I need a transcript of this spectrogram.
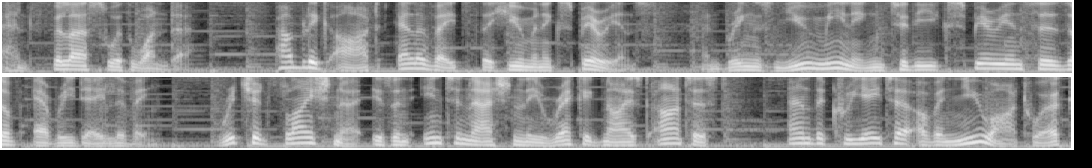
and fill us with wonder. Public art elevates the human experience and brings new meaning to the experiences of everyday living. Richard Fleischner is an internationally recognized artist and the creator of a new artwork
